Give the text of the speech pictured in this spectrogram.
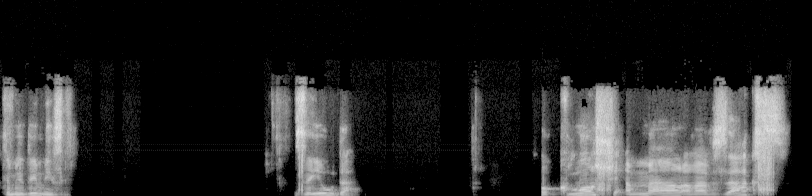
אתם יודעים מי זה? זה יהודה. או כמו שאמר הרב זקס,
